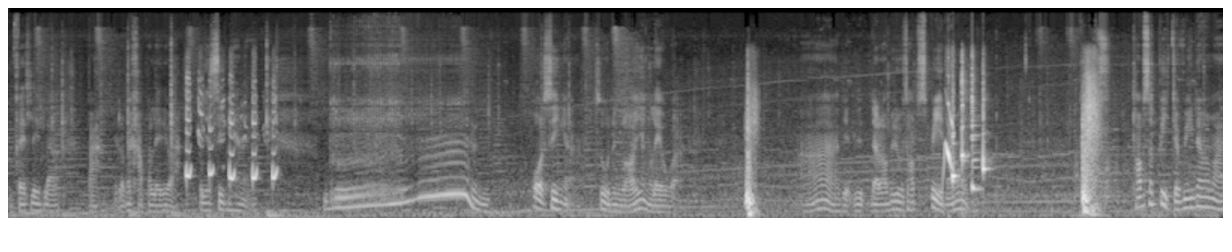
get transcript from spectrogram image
มเฟสลิฟแล้วปะเดี๋ยวเราไปขับกันเลยดีกว่าว่าจะซิ่งแค่ไหนโคตรซิ่งอะ สู่ 100 อย่างเร็วอะอ่าเดี๋ยวเดี๋ยวเราไปดูท็อปสปีดนะท็อปสปีดจะวิ่งได้ประมาณ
